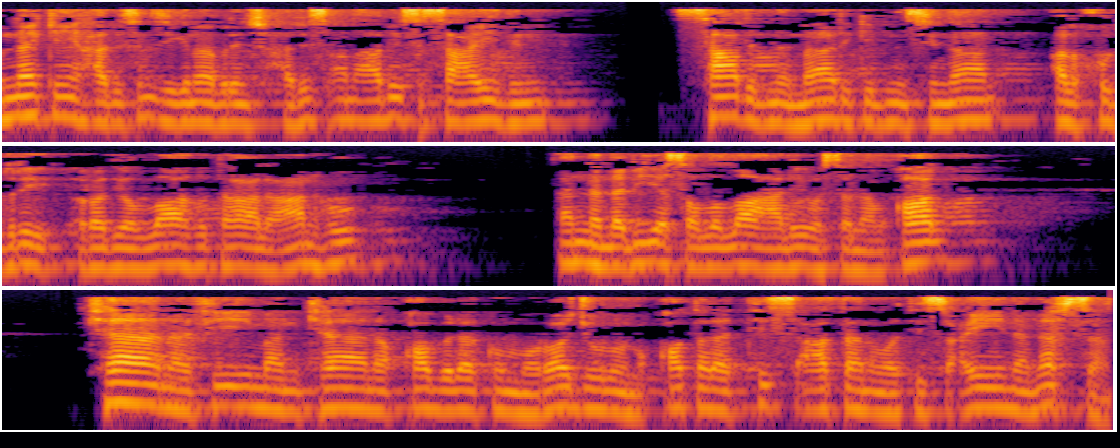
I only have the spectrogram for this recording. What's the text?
undan keyin hadisimiz yigirma birinchi hadis an abi saidin sad ibn malik ibn sinan al khudriy roziyallohu taala anhu أن النبي صلى الله عليه وسلم قال كان في من كان قبلكم رجل قتل تسعة وتسعين نفسا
